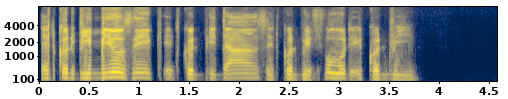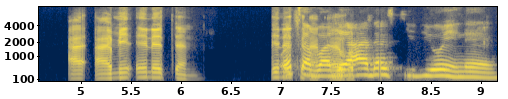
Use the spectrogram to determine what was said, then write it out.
It could be music, it could be dance, it could be food, it could be, I, I mean, anything. What about the other studio in there?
